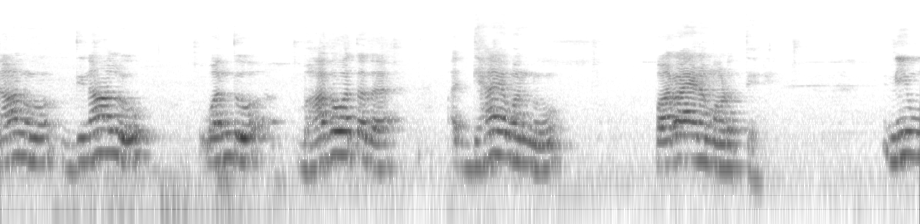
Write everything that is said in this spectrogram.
ನಾನು ದಿನಾಲು ಒಂದು ಭಾಗವತದ ಅಧ್ಯಾಯವನ್ನು ಪಾರಾಯಣ ಮಾಡುತ್ತೇನೆ. ನೀವು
